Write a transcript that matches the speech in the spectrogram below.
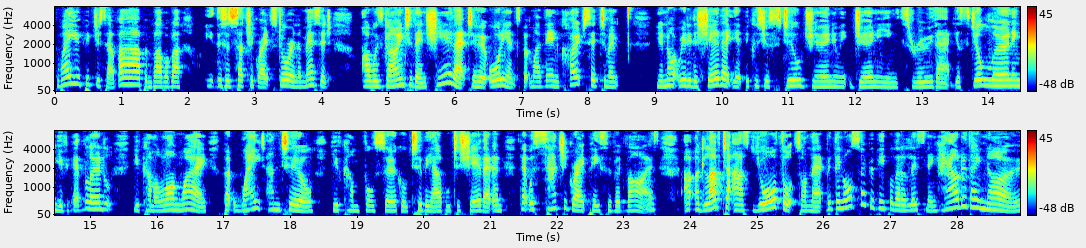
the way you picked yourself up and blah blah blah. This is such a great story and a message." I was going to then share that to her audience, but my then coach said to me, you're not ready to share that yet because you're still journeying, journeying through that. You're still learning. You have learned, you've come a long way, but wait until you've come full circle to be able to share that. And that was such a great piece of advice. I'd love to ask your thoughts on that, but then also for people that are listening, how do they know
